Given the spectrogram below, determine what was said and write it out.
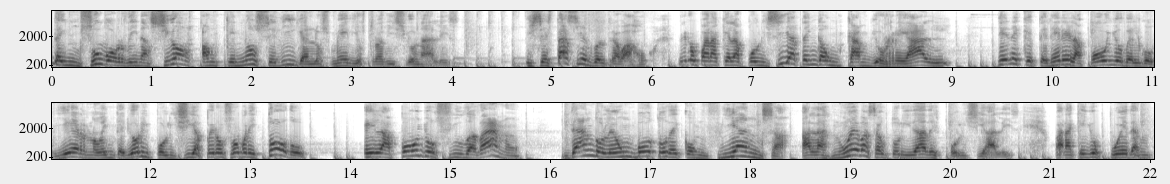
de insubordinación, aunque no se diga en los medios tradicionales. Y se está haciendo el trabajo. Pero para que la policía tenga un cambio real, tiene que tener el apoyo del gobierno, de interior y policía, pero sobre todo el apoyo ciudadano, dándole un voto de confianza a las nuevas autoridades policiales para que ellos puedan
